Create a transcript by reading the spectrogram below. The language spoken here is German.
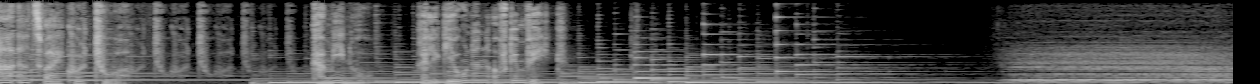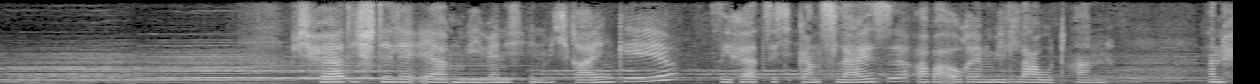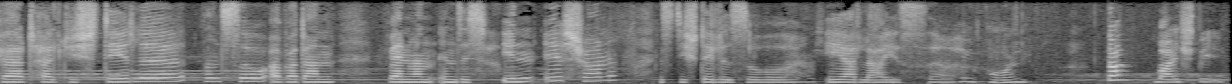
HR2 Kultur. Camino. Religionen auf dem Weg. Ich höre die Stille irgendwie, wenn ich in mich reingehe. Sie hört sich ganz leise, aber auch irgendwie laut an. Man hört halt die Stille und so, aber dann, wenn man in sich in ist schon, ist die Stille so eher leise.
